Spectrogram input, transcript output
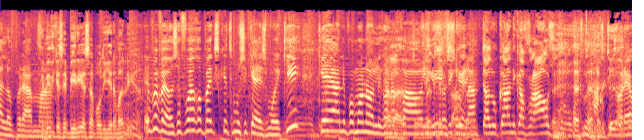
άλλο πράγμα. θυμήθηκες εμπειρίες από τη Γερμανία; Ε, Βεβαίως, αφού έχω παίξει και τις μουσικές μου εκεί και ανυπομονώ λίγο Καλά, να πάω το λίγη θυμήθηκες. δροσούλα. Τα λουκάνικα βράουσμπουργκ. Αχ, τι ωραία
